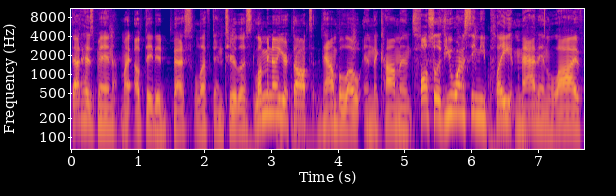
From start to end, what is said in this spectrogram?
that has been my updated best left in tier list. Let me know your thoughts down below in the comments. Also, if you want to see me play Madden live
